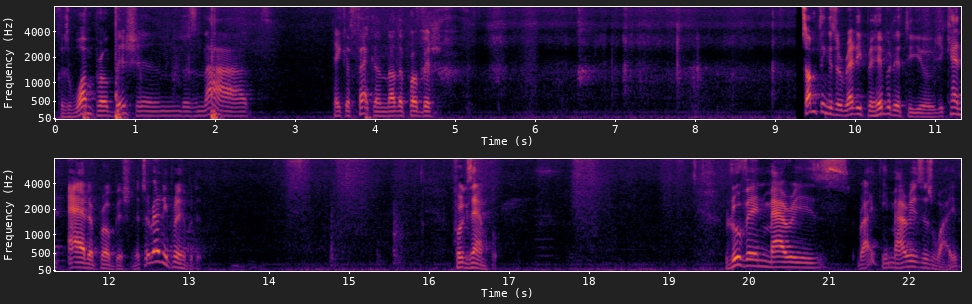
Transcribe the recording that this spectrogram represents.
Because one prohibition does not take effect on another prohibition. Something is already prohibited to you, you can't add a prohibition. It's already prohibited. For example, Ruvain marries, right? He marries his wife,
